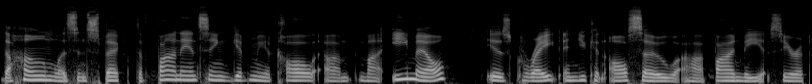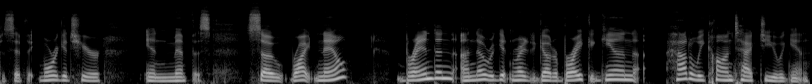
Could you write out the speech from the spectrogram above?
the home, let's inspect the financing. Give me a call. Um, my email is great, and you can also uh, find me at Sierra Pacific Mortgage here in Memphis. So, right now, Brandon, I know we're getting ready to go to break again. How do we contact you again?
